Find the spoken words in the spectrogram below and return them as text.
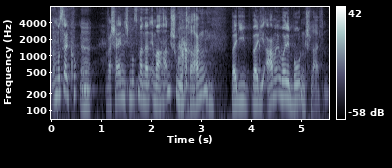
Man muss halt gucken, Ja. Wahrscheinlich muss man dann immer Handschuhe tragen, weil die, weil die Arme über den Boden schleifen.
